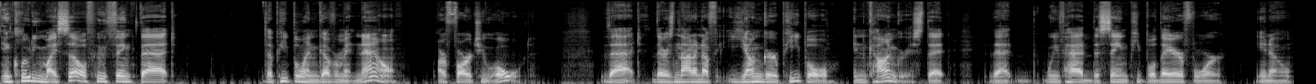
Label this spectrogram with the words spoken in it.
including myself, who think that the people in government now are far too old. That there's not enough younger people in Congress. That that we've had the same people there for you know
